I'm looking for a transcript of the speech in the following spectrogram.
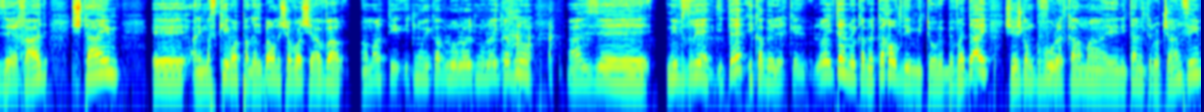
זה אחד. שתיים, אה, אני מסכים, עוד פעם, דיברנו שבוע שעבר, אמרתי, ייתנו יקבלו, לא ייתנו לא יקבלו, אז אה, ניב זריאן ייתן, יקבל הרכב, לא ייתן, לא יקבל, ככה עובדים איתו, ובוודאי שיש גם גבול עד כמה אה, ניתן לתת לו צ'אנסים.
